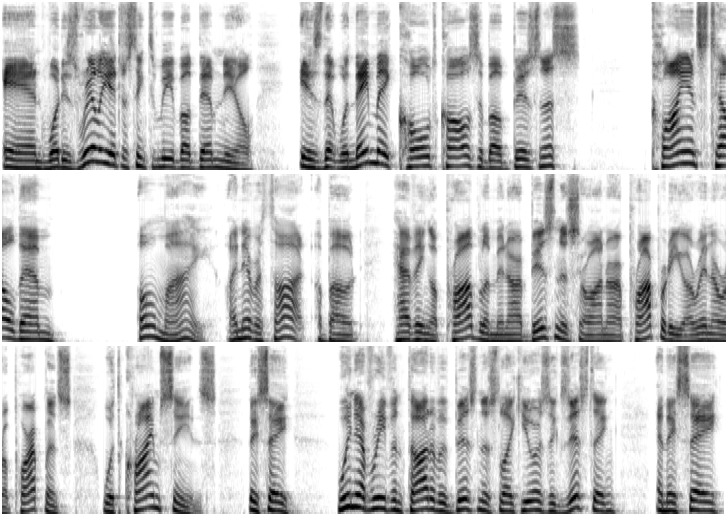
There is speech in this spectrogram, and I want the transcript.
And what is really interesting to me about them, Neil, is that when they make cold calls about business, clients tell them, Oh my, I never thought about having a problem in our business or on our property or in our apartments with crime scenes. They say, We never even thought of a business like yours existing. And they say,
